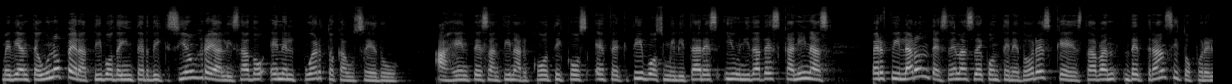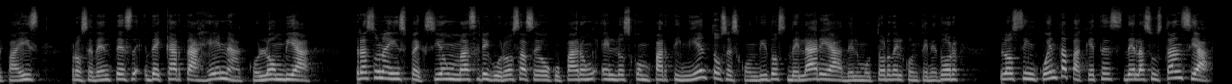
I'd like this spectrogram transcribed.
mediante un operativo de interdicción realizado en el puerto Caucedo. Agentes antinarcóticos, efectivos militares y unidades caninas perfilaron decenas de contenedores que estaban de tránsito por el país procedentes de Cartagena, Colombia. Tras una inspección más rigurosa se ocuparon en los compartimientos escondidos del área del motor del contenedor los 50 paquetes de la sustancia.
